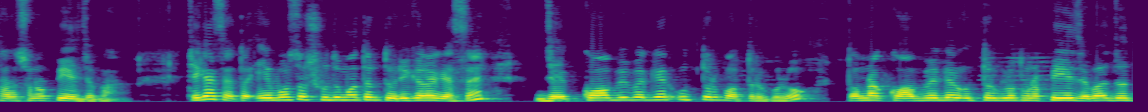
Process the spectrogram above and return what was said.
সাজেশনও পেয়ে যাবা। ঠিক আছে? তো এবছর শুধুমাত্র তৈরি করা গেছে যে ক বিভাগের উত্তরপত্রগুলো তোমরা ক বিভাগের উত্তরগুলো তোমরা পেয়ে যাবা। যদি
